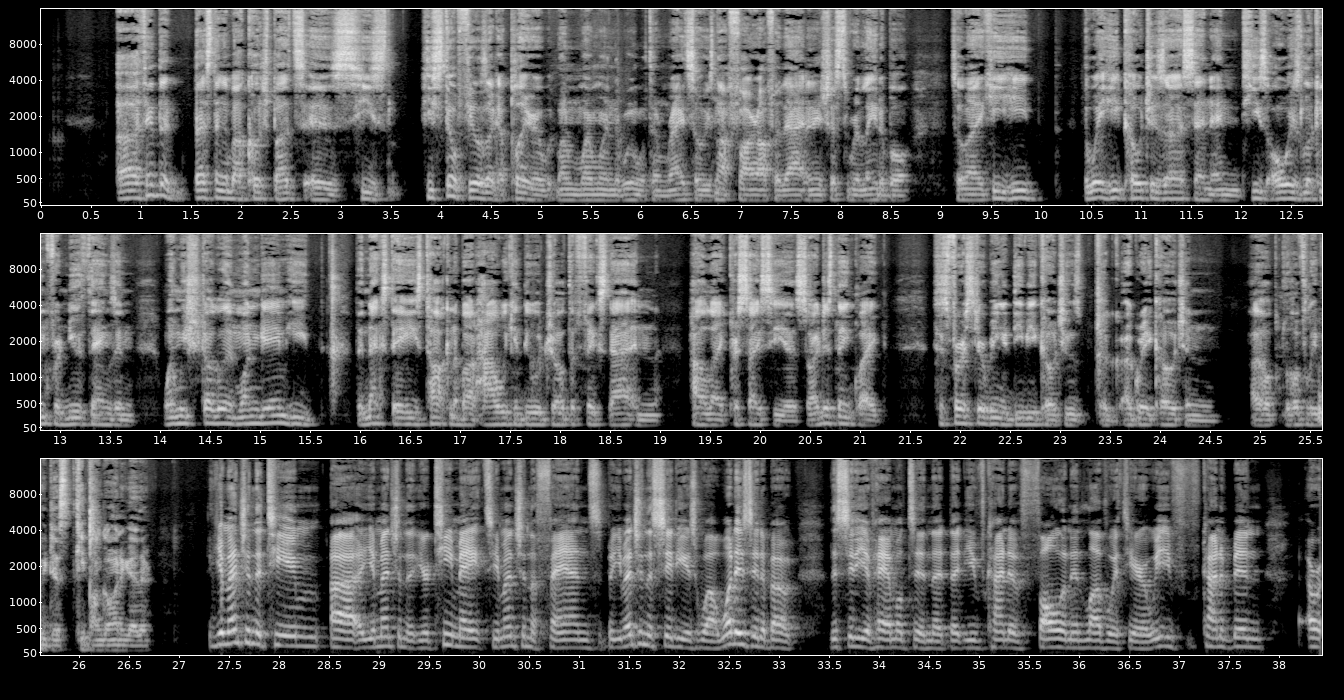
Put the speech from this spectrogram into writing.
I think the best thing about Coach Butts is he's he still feels like a player when, when we're in the room with him, right? So he's not far off of that, and it's just relatable. So like he he the way he coaches us and and he's always looking for new things. And when we struggle in one game he the next day he's talking about how we can do a drill to fix that and how like precise he is. So i just think like his first year being a db coach he was a, a great coach and i hope hopefully we just keep on going together. You mentioned the team uh, you mentioned that your teammates you mentioned the fans but you mentioned the city as well. What is it about the city of hamilton that, that you've kind of fallen in love with here? We've kind of been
